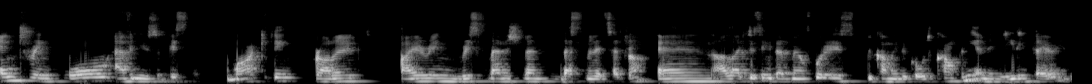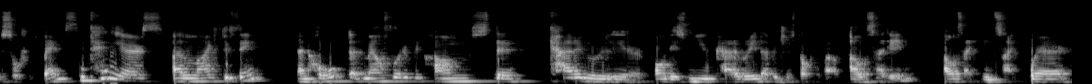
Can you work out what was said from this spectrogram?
entering all avenues of business marketing, product, hiring, risk management, investment, etc. And I like to think that Meltwater is becoming the go-to company and a leading player in the social space. In 10 years, I like to think and hope that Meltwater becomes the category leader of this new category that we just talked about, outside in, outside insight, where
